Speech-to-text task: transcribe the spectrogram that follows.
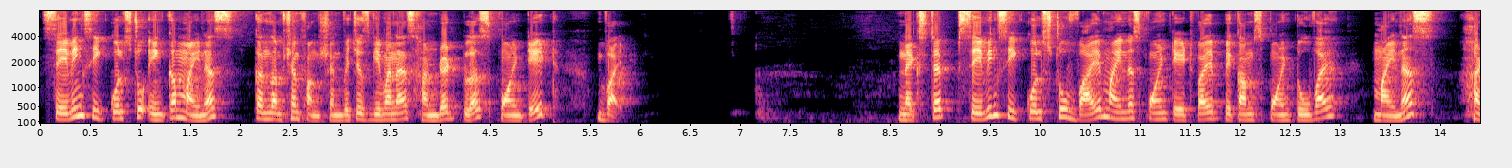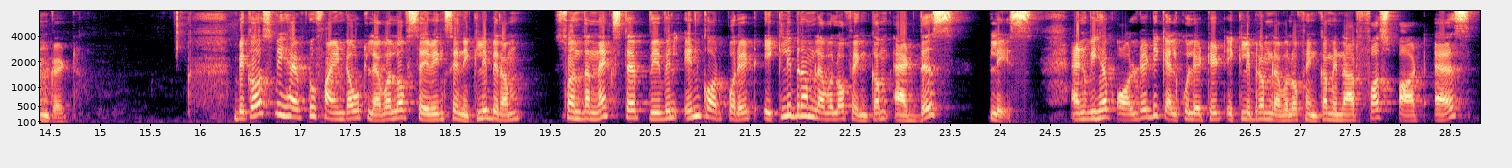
savings equals to income minus consumption function which is given as 100 plus 0.8 y. Next step, savings equals to y minus 0.8 y becomes 0.2 y minus 100. Because we have to find out level of savings in equilibrium, so in the next step we will incorporate equilibrium level of income at this place and we have already calculated equilibrium level of income in our first part as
